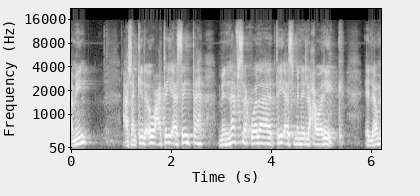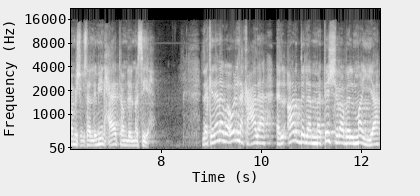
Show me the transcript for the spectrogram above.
آمين؟ عشان كده اوعى تيأس انت من نفسك ولا تيأس من اللي حواليك اللي هم مش مسلمين حياتهم للمسيح. لكن أنا بقول لك على الأرض لما تشرب المية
